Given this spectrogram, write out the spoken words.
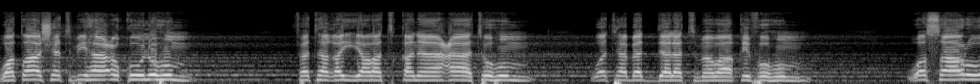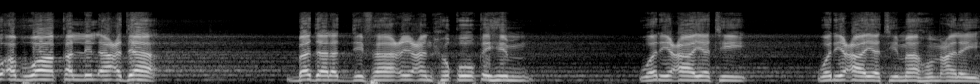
وطاشت بها عقولهم فتغيرت قناعاتهم وتبدلت مواقفهم وصاروا ابواقا للأعداء بدل الدفاع عن حقوقهم ورعايه ورعاية ما هم عليه.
